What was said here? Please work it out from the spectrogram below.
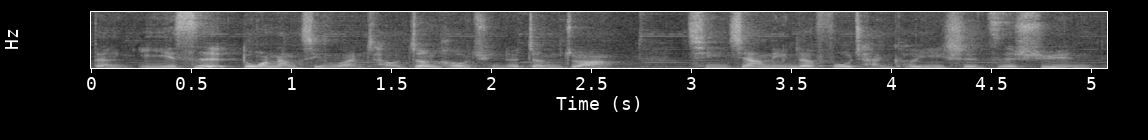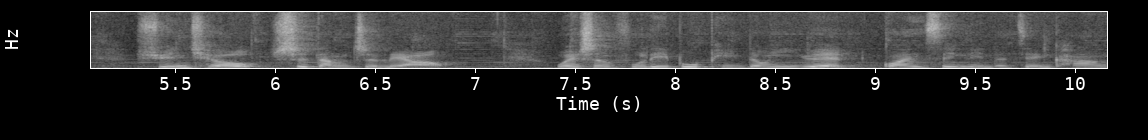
等疑似多囊性卵巢症候群的症状，请向您的妇产科医师咨询，寻求适当治疗。卫生福利部屏东医院关心您的健康。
